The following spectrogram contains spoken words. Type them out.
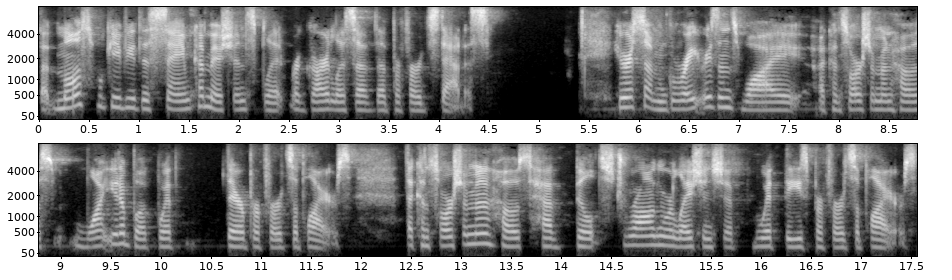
but most will give you the same commission split regardless of the preferred status. Here are some great reasons why a consortium and host want you to book with their preferred suppliers. The consortium and hosts have built strong relationship with these preferred suppliers.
